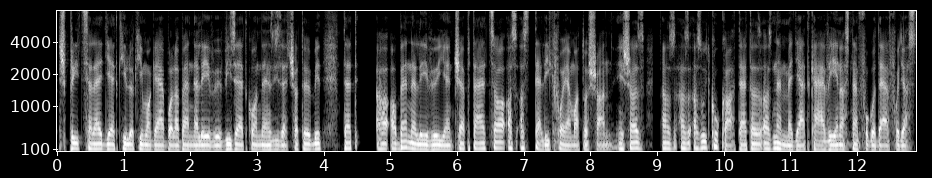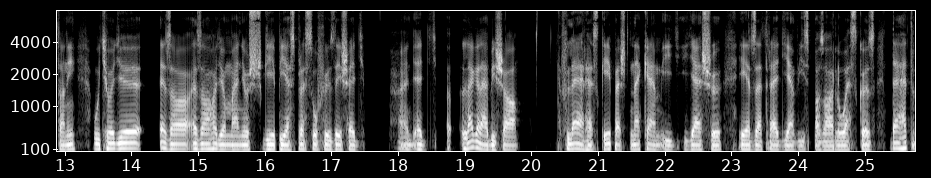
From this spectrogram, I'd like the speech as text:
spriccel egyet, kilöki magából a benne lévő vizet, kondenzvizet, stb. Tehát a, a benne lévő ilyen csepptálca, az, az telik folyamatosan, és az, az, az, az úgy kuka, tehát az, az nem megy át kávén, azt nem fogod elfogyasztani. Úgyhogy ez a, ez a hagyományos gépi espresso főzés egy, egy, egy legalábbis a, Flairhez képest nekem így, így első érzetre egy ilyen vízpazarló eszköz. De hát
